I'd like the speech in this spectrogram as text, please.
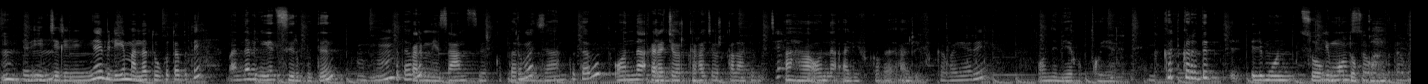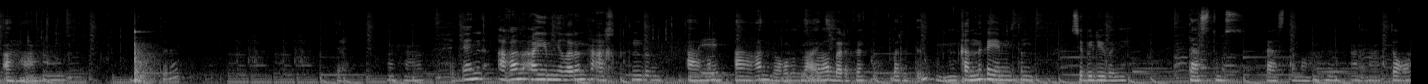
бер иҗерилинне билген манна тугутабыты Манда билген сыр бүтін. пармезан сыр кутарбы Пармезан кутабыт. Онна карачор карачор калаты битсе Ага, онна оливковая оливка баяры Оны ме буп коябыт. Кыт кырдык лимон соғын Лимон кутабыт. Ага. Эн аган бағы ала бұлай. барды. Барытын. канны каямнитын сөбүлүгүнү Тастымыз. того.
